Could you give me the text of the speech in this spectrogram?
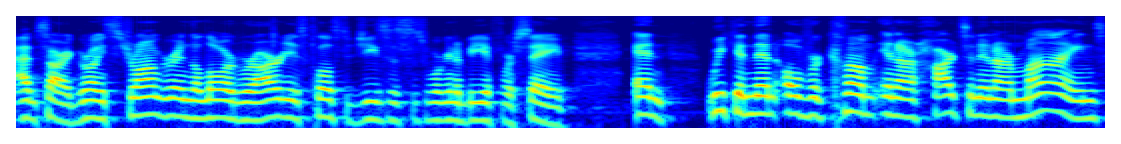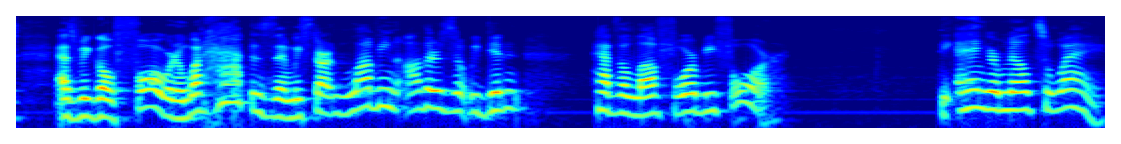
I'm sorry, growing stronger in the Lord. We're already as close to Jesus as we're going to be if we're saved. And we can then overcome in our hearts and in our minds as we go forward. And what happens then? We start loving others that we didn't have the love for before. The anger melts away.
